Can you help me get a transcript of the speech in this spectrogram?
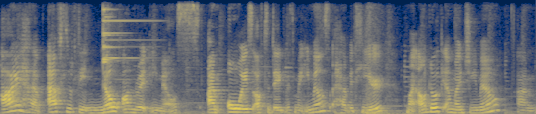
I have absolutely no unread emails. I'm always up to date with my emails. I have it here, my Outlook and my Gmail. I'm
